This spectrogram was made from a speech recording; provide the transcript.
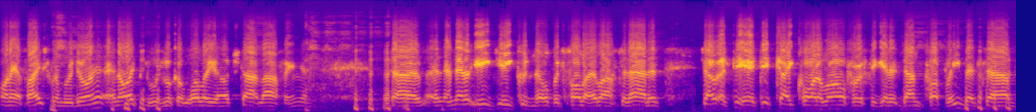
on our face when we were doing it, and I would look at Wally and I'd start laughing. And, so, and, and then he, he couldn't help but follow after that. And so it, yeah, it did take quite a while for us to get it done properly, but. Um,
